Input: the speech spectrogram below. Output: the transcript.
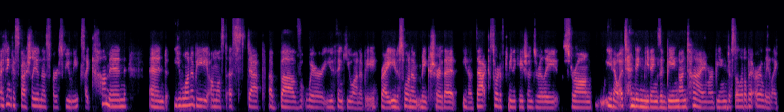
I think, especially in those first few weeks, like come in and you want to be almost a step above where you think you want to be right? You just want to make sure that you know that sort of communication is really strong you know attending meetings and being on time or being just a little bit early. Like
